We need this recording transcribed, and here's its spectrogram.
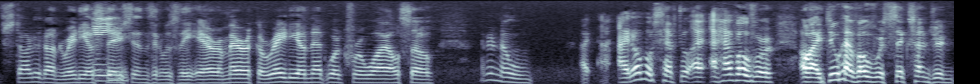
started on radio stations and was the Air America radio network for a while. So I don't know. I, I'd almost have to. I, I have over. Oh, I do have over 600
